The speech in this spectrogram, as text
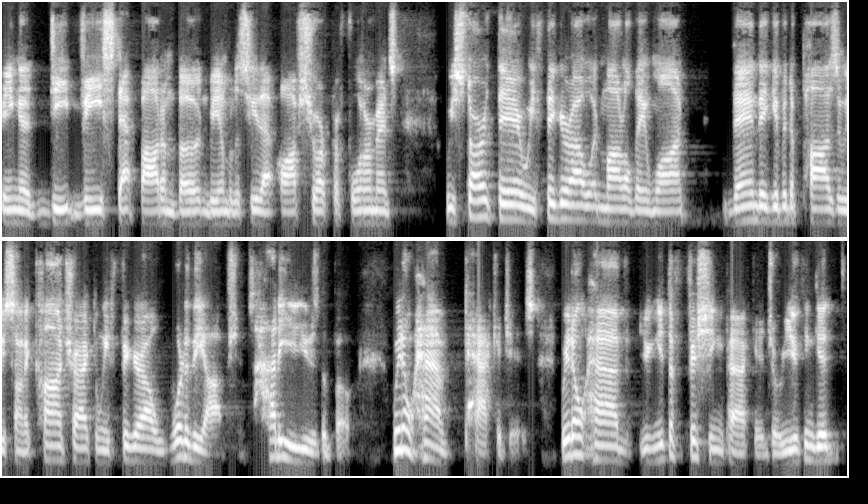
being a deep V step bottom boat and being able to see that offshore performance. We start there, we figure out what model they want. Then they give a deposit, we sign a contract, and we figure out what are the options? How do you use the boat? We don't have packages. We don't have, you can get the fishing package or you can get,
